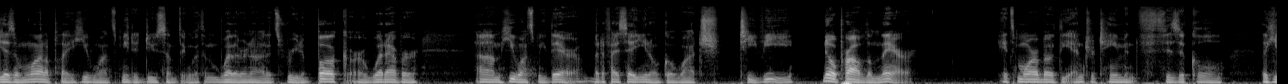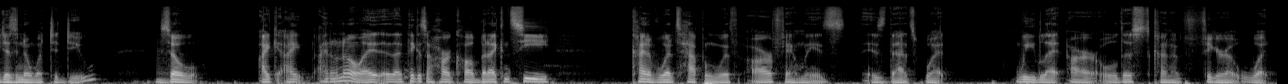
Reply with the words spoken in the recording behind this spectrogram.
doesn't want to play. He wants me to do something with him, whether or not it's read a book or whatever. Um, he wants me there. But if I say, you know, go watch TV, no problem there. It's more about the entertainment, physical, like he doesn't know what to do. Hmm. So I, I, I don't know. I, I think it's a hard call, but I can see kind of what's happened with our family is, is that's what we let our oldest kind of figure out what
